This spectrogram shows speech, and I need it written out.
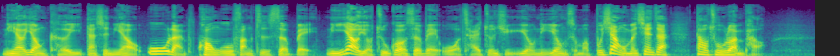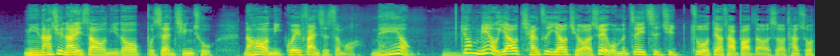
你要用可以，但是你要污染空污防治设备，你要有足够设备，我才准许用。你用什么？不像我们现在到处乱跑，你拿去哪里烧，你都不是很清楚。然后你规范是什么？没有，就没有要强制要求啊。所以我们这一次去做调查报道的时候，他说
